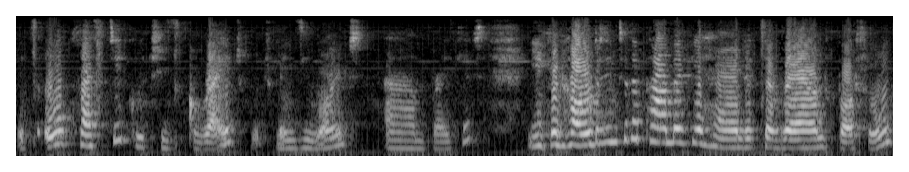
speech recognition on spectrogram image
It's all plastic which is great which means you won't um, break it. You can hold it into the palm of your hand. It's a round bottle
